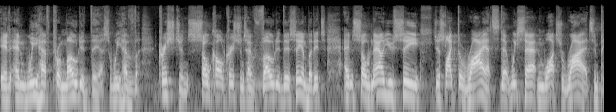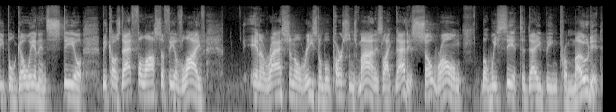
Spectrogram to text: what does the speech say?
And, and we have promoted this. We have Christians, so-called Christians, have voted this in. But it's and so now you see, just like the riots that we sat and watched riots, and people go in and steal because that philosophy of life in a rational, reasonable person's mind is like, that is so wrong, but we see it today being promoted,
